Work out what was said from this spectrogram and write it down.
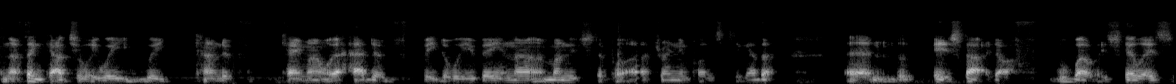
and I think actually we we kind of came out ahead of BWB and that managed to put our training plans together. And it started off well, it still is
